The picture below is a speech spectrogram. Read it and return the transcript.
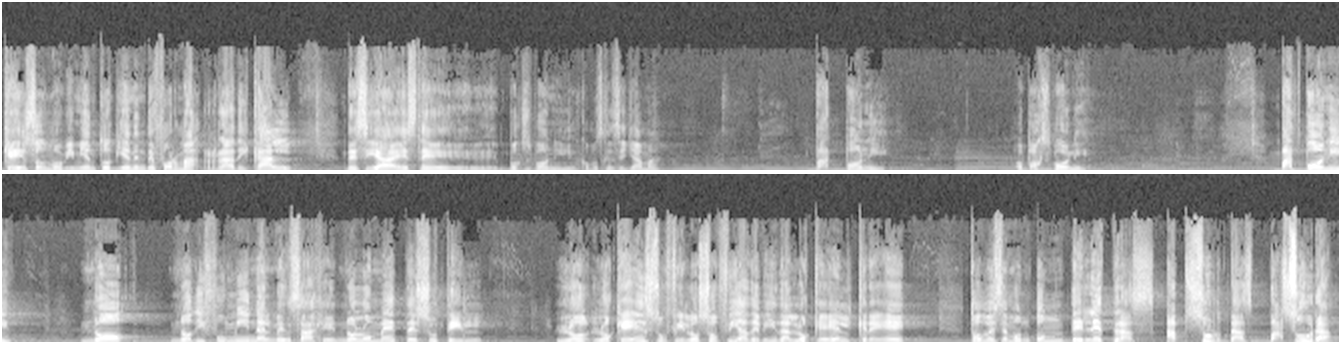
que esos movimientos vienen de forma radical. Decía este Box Bunny, ¿cómo es que se llama? Bad Bunny o Box Bunny. Bad Bunny no, no difumina el mensaje, no lo mete sutil. Lo, lo que es su filosofía de vida, lo que él cree, todo ese montón de letras absurdas, basura,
